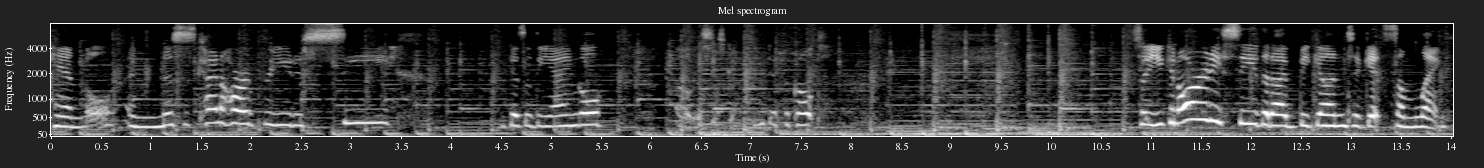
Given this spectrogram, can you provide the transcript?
handle. And this is kind of hard for you to see because of the angle. Oh, this is going to be difficult. So you can already see that I've begun to get some length,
